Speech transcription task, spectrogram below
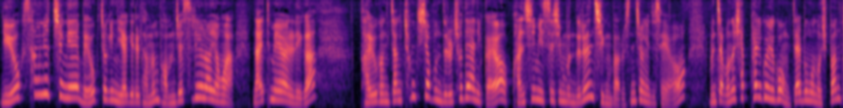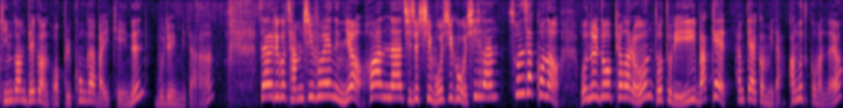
뉴욕 상류층의 매혹적인 이야기를 담은 범죄 스릴러 영화 Nightmare Alley가 가요광장 청취자분들을 초대하니까요. 관심 있으신 분들은 지금 바로 신청해주세요. 문자번호 샵8910, 짧은 건 50원, 긴 건 100원, 어플 콩과 My K는 무료입니다. 자, 그리고 잠시 후에는요, 허안나 지조씨 모시고 시간 손사 코너, 오늘도 평화로운 도토리 마켓 함께 할 겁니다. 광고 듣고 만나요.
